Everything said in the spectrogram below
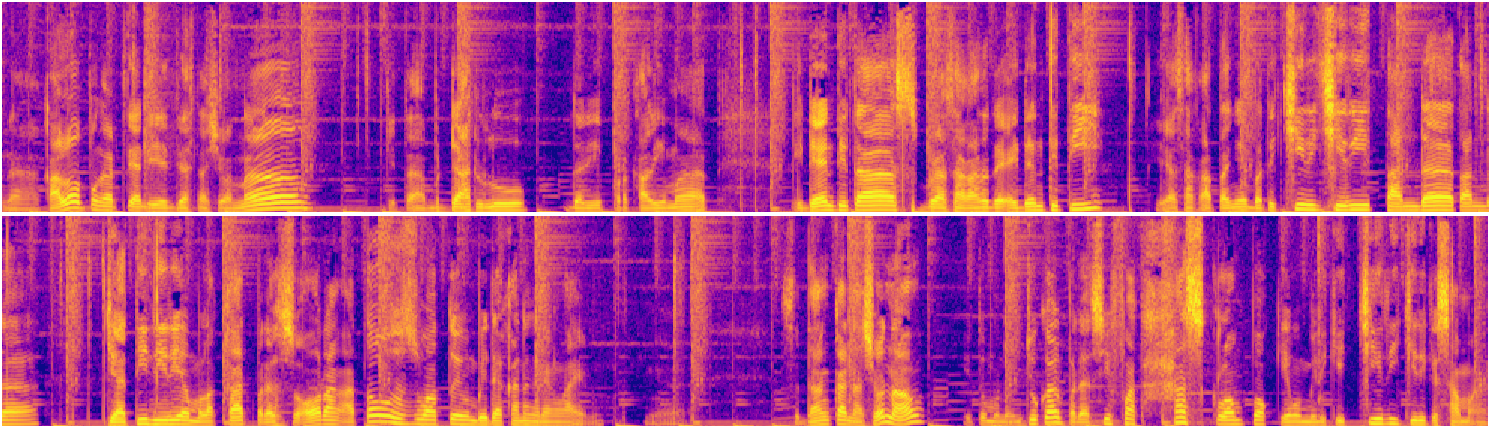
Nah, kalau pengertian identitas nasional, kita bedah dulu dari perkalimat identitas berasal dari identity ya katanya berarti ciri-ciri tanda-tanda jati diri yang melekat pada seseorang atau sesuatu yang membedakan dengan yang lain ya. sedangkan nasional itu menunjukkan pada sifat khas kelompok yang memiliki ciri-ciri kesamaan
